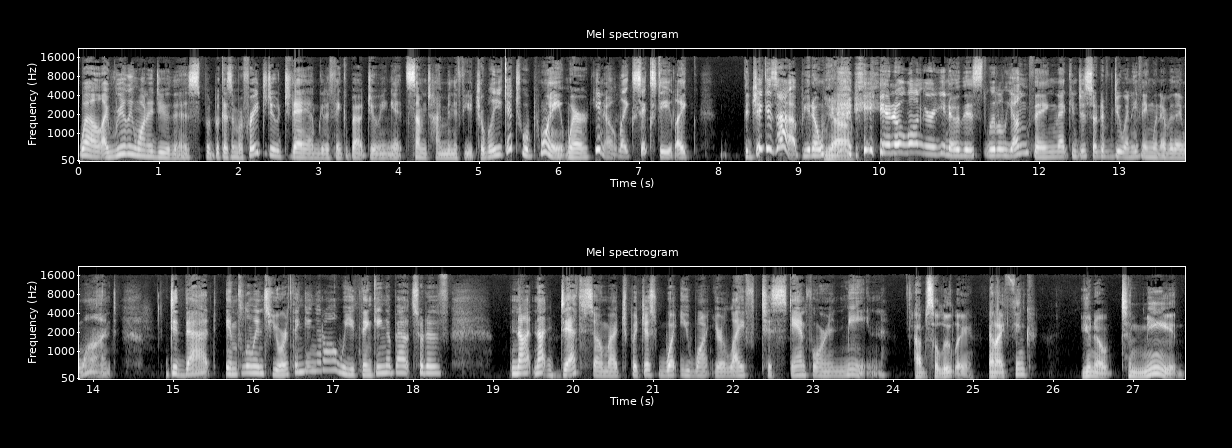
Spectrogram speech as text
Well, I really want to do this, but because I'm afraid to do it today, I'm going to think about doing it sometime in the future. Well, you get to a point where, you know, like 60, like the jig is up, you know, Yeah. you're no longer, you know, this little young thing that can just sort of do anything whenever they want. Did that influence your thinking at all? Were you thinking about sort of not not death so much, but just what you want your life to stand for and mean? Absolutely. And I think, you know, to me,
